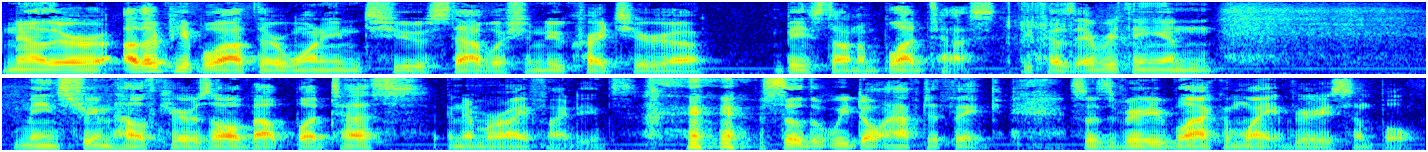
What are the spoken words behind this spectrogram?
Now, there are other people out there wanting to establish a new criteria based on a blood test because everything in mainstream healthcare is all about blood tests and MRI findings so that we don't have to think. So it's very black and white and very simple.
